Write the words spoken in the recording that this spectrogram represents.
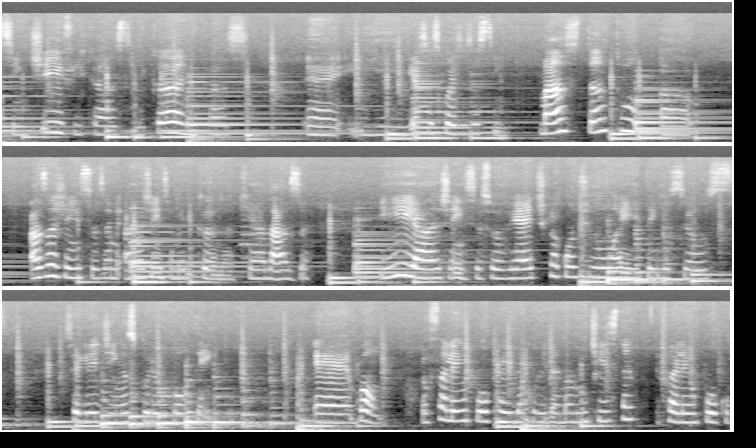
científicas, agências, a agência americana, que é a NASA, e a agência soviética continuam aí tendo seus segredinhos por um bom tempo. É, bom, eu falei um pouco aí da corrida armamentista, falei um pouco,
